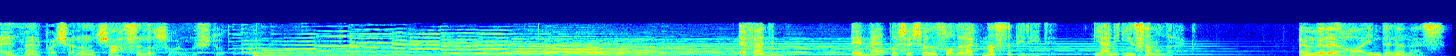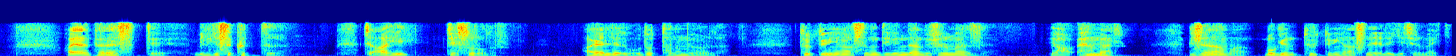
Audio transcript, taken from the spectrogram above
Enver Paşa'nın şahsını sormuştuk. Efendim, Enver Paşa şahıs olarak nasıl biriydi? Yani insan olarak. Enver'e hain denemez. Hayalperestti, bilgisi kıttı. Cahil, cesur olur. Hayalleri hudut tanımıyordu. Türk dünyasını dilinden düşürmezdi. Ya Enver, güzel ama bugün Türk dünyasını ele geçirmek,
